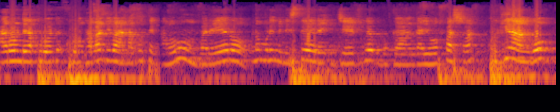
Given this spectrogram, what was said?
arondera kuronka abandi bana gute aho urumva rero no muri minisiteri ijejwe ubuganga yofasha kugira ngo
